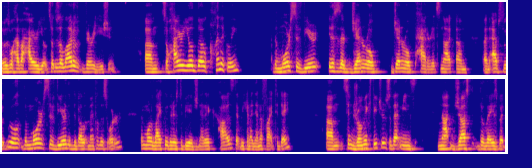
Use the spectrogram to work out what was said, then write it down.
Those will have a higher yield. So there's a lot of variation. Um, so higher yield though, clinically, the more severe, this is a general, general pattern. It's not um, an absolute rule. The more severe the developmental disorder, the more likely there is to be a genetic cause that we can identify today. Um, syndromic features, so that means not just delays, but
